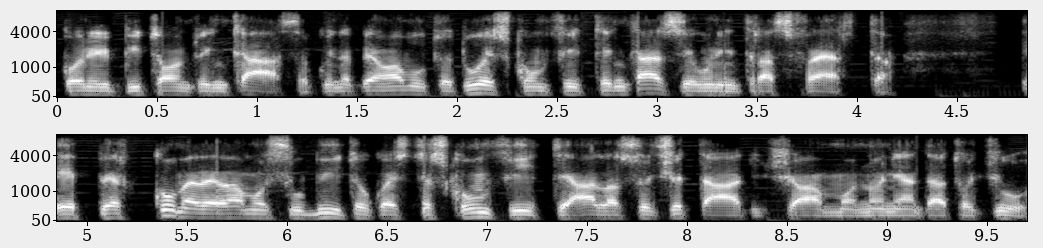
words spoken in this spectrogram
con il Pitonto in casa, quindi abbiamo avuto due sconfitte in casa e una in trasferta. E per come avevamo subito queste sconfitte alla società, diciamo, non è andato giù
